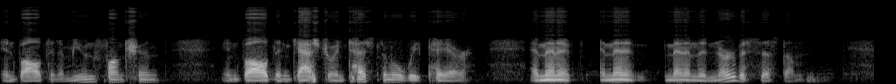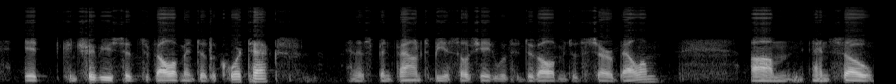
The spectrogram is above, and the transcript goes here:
involved in immune function, involved in gastrointestinal repair, and then if, and then and then in the nervous system, it contributes to the development of the cortex, and has been found to be associated with the development of the cerebellum. Um, and so,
